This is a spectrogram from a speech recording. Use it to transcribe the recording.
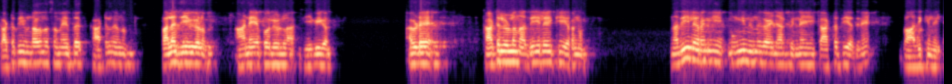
കാട്ടുതീ ഉണ്ടാകുന്ന സമയത്ത് കാട്ടിൽ നിന്നും പല ജീവികളും ആനയെ പോലെയുള്ള ജീവികൾ അവിടെ കാട്ടിലുള്ള നദിയിലേക്ക് ഇറങ്ങും. നദിയിൽ ഇറങ്ങി മുങ്ങി നിന്ന് കഴിഞ്ഞാൽ പിന്നെ ഈ കാട്ടത്തി അതിനെ ബാധിക്കുന്നില്ല.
